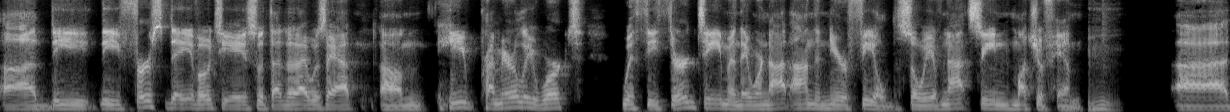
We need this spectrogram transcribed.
Uh, the the first day of OTAs with that, that I was at, um, he primarily worked with the third team, and they were not on the near field, so we have not seen much of him. Mm. Uh,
